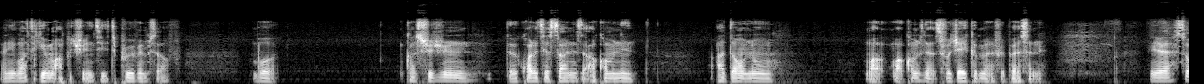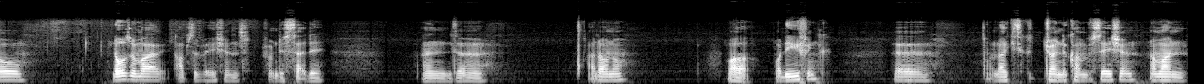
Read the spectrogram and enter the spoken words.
and he wants to give him opportunity to prove himself. But considering the quality of signings that are coming in, I don't know what what comes next for Jacob Murphy personally. Yeah, so those are my observations from this Saturday, and uh, I don't know. Well, what do you think? Uh, I'd like to join the conversation. I'm on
